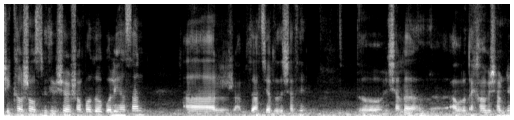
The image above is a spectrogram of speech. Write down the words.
শিক্ষা ও সংস্কৃতি বিষয়ক সম্পাদক অলি হাসান। আর আমি তো আছি আপনাদের সাথে। তো ইনশাল্লাহ আবারও দেখা হবে সামনে।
